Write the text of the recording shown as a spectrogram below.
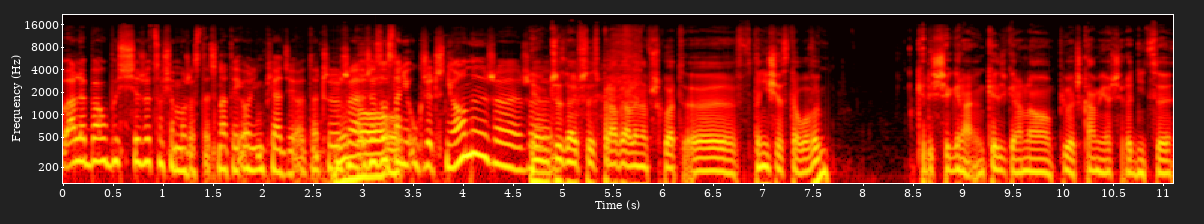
Ale bałbyś się, że co się może stać na tej olimpiadzie? Znaczy, no, że, no, że zostanie ugrzeczniony, że, że... Nie wiem, czy zdajesz sobie sprawę, ale na przykład e, w tenisie stołowym kiedyś, się gra, kiedyś grano piłeczkami o średnicy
